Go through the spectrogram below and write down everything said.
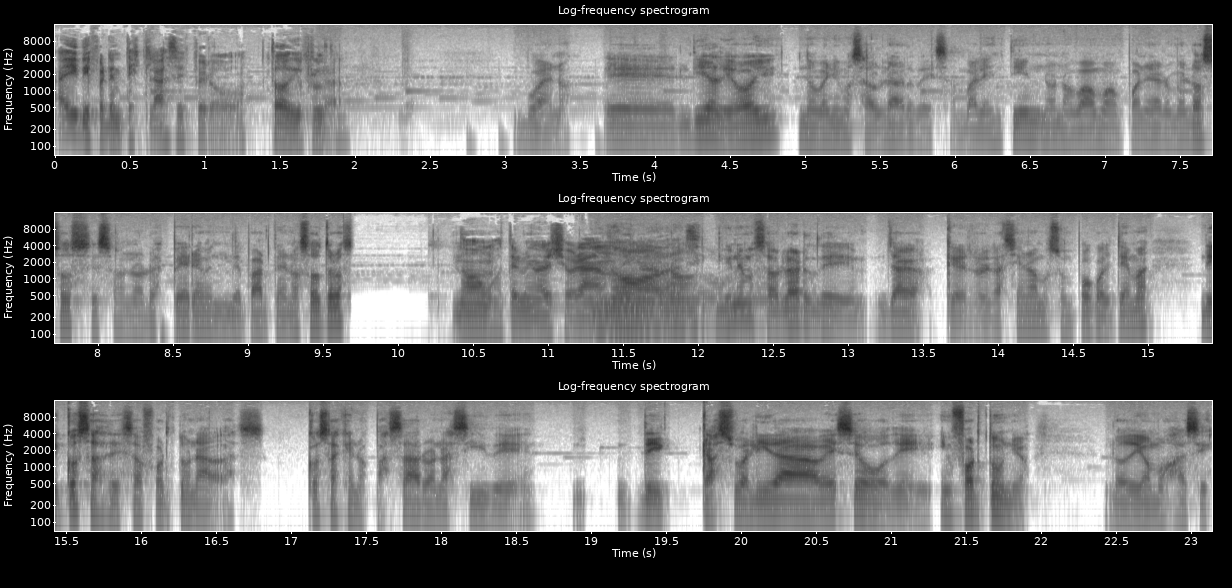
Hay diferentes clases, pero todo disfrutan. Claro. Bueno, eh, el día de hoy no venimos a hablar de San Valentín, no nos vamos a poner melosos, eso no lo esperen de parte de nosotros. No vamos a terminar llorando. No, nada, no, así que- venimos a hablar de, ya que relacionamos un poco el tema, de cosas desafortunadas, cosas que nos pasaron así de, de casualidad a veces o de infortunio, lo digamos así.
